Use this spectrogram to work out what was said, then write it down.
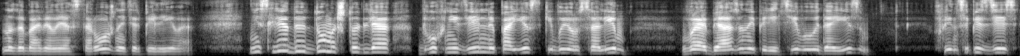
Но добавила я осторожно и терпеливо: не следует думать, что для двухнедельной поездки в Иерусалим вы обязаны перейти в иудаизм. В принципе, здесь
